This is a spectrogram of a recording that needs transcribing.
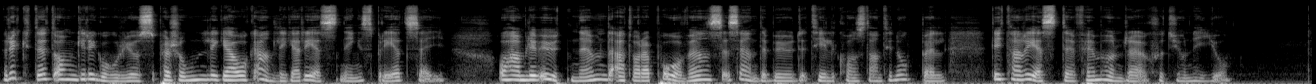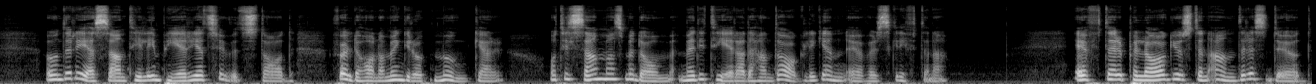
Ryktet om Gregorius personliga och andliga resning spred sig och han blev utnämnd att vara påvens sändebud till Konstantinopel dit han reste 579. Under resan till imperiets huvudstad följde honom en grupp munkar och tillsammans med dem mediterade han dagligen över skrifterna. Efter Pelagius den andres död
